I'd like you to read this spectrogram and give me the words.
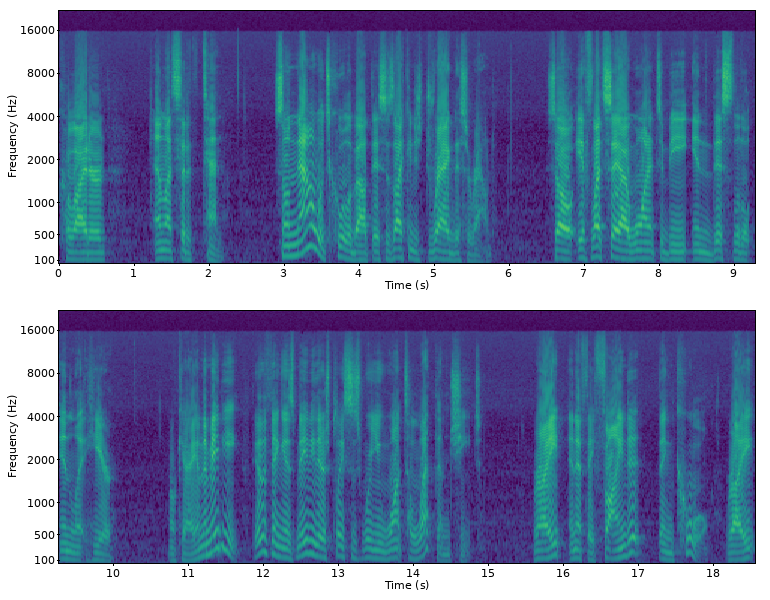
collider and let's set it to 10. So now what's cool about this is I can just drag this around. So if, let's say, I want it to be in this little inlet here, okay, and then maybe the other thing is maybe there's places where you want to let them cheat, right? And if they find it, then cool, right?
